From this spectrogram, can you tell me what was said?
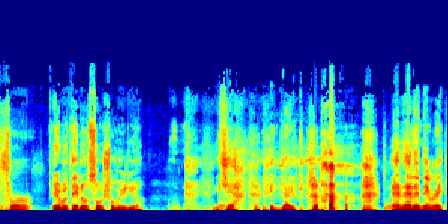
for yeah, but they know social media. yeah, yike. and at any rate,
